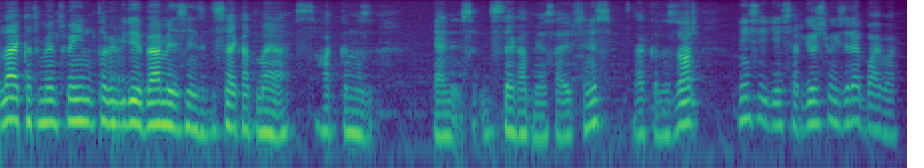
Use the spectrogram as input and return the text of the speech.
like atmayı unutmayın. Tabi videoyu beğenmediyseniz dislike atmaya hakkınız yani dislike atmaya sahipsiniz. Hakkınız var. Neyse gençler görüşmek üzere bay bay.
